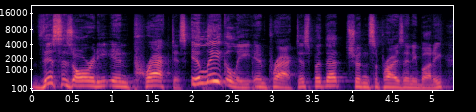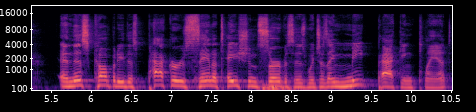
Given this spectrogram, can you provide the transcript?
this is already in practice, illegally in practice, but that shouldn't surprise anybody. And this company, this Packers Sanitation Services, which is a meat packing plant,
